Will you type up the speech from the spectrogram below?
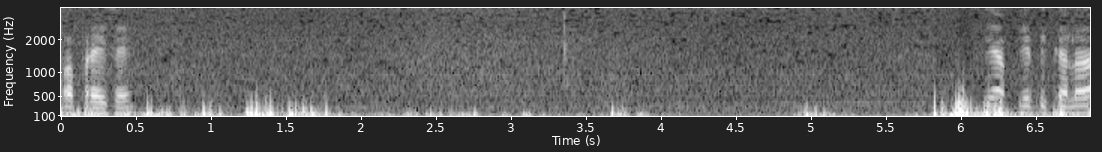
वापरायचं आहे. ते आपल्या पिकाला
